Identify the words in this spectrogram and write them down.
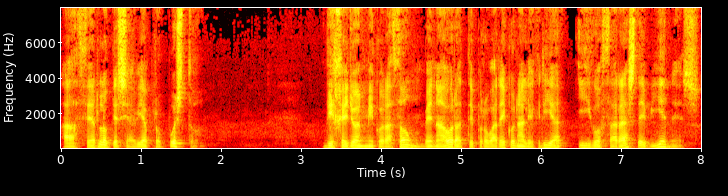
a hacer lo que se había propuesto. Dije yo en mi corazón, ven ahora, te probaré con alegría y gozarás de bienes.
